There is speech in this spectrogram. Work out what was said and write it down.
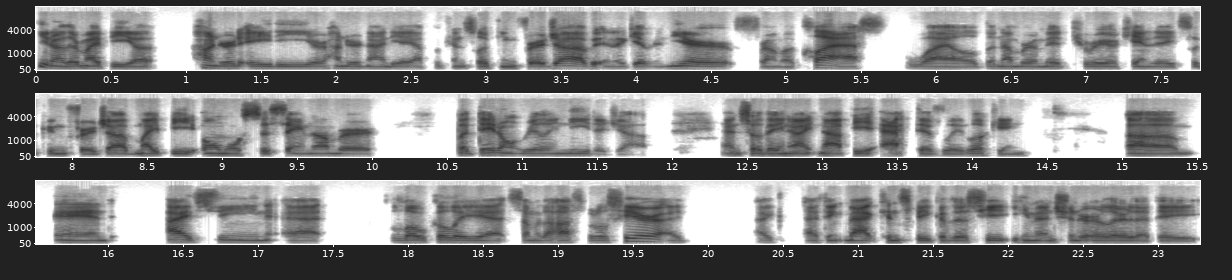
you know, there might be a 180 or 190 applicants looking for a job in a given year from a class, while the number of mid career candidates looking for a job might be almost the same number, but they don't really need a job. And so they might not be actively looking. Um, and I've seen at locally at some of the hospitals here, I I, I think Matt can speak of this. He, he mentioned earlier that they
